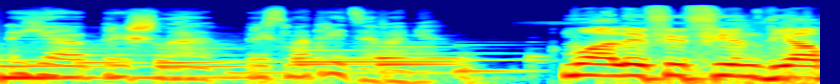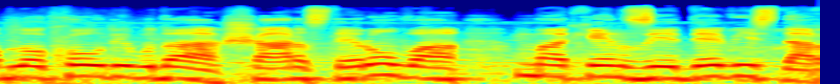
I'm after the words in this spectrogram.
Я пришла присмотреть за вами муаллифи филм диабло коуди буда. Шарлз терон ва маккензи девис дар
